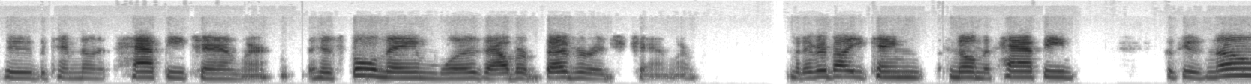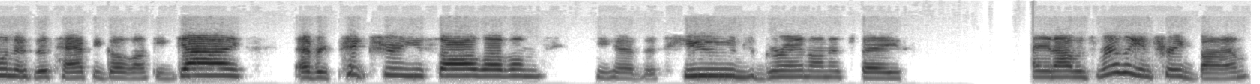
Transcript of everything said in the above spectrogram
who became known as Happy Chandler. His full name was Albert Beveridge Chandler, but everybody came to know him as Happy because he was known as this happy-go-lucky guy. Every picture you saw of him, he had this huge grin on his face, and I was really intrigued by him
